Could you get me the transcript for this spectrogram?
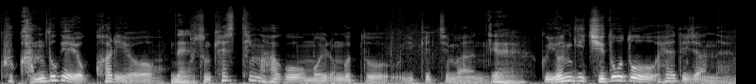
그 감독의 역할이요. 네. 무슨 캐스팅하고 뭐 이런 것도 있겠지만 예. 그 연기 지도도 해야 되지 않나요?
